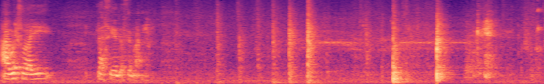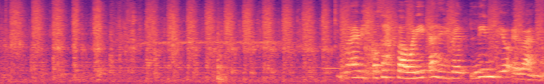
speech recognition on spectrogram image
hago eso ahí la siguiente semana. Cosas favoritas es ver limpio el baño.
